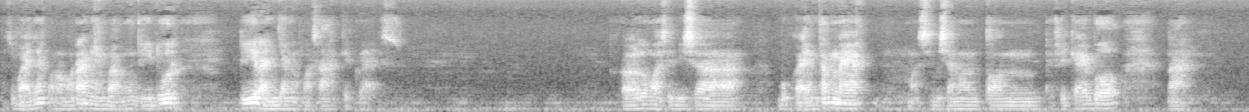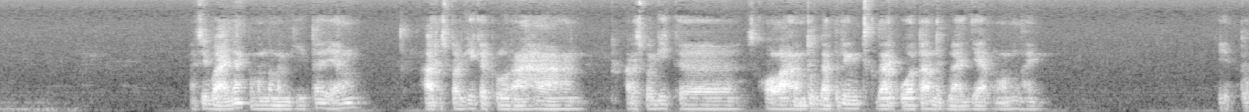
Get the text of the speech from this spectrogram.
Masih banyak orang-orang yang bangun tidur di ranjang rumah sakit guys. Kalau lu masih bisa buka internet masih bisa nonton TV kabel nah masih banyak teman-teman kita yang harus pergi ke kelurahan harus pergi ke sekolah untuk dapetin sekedar kuota untuk belajar online. Itu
